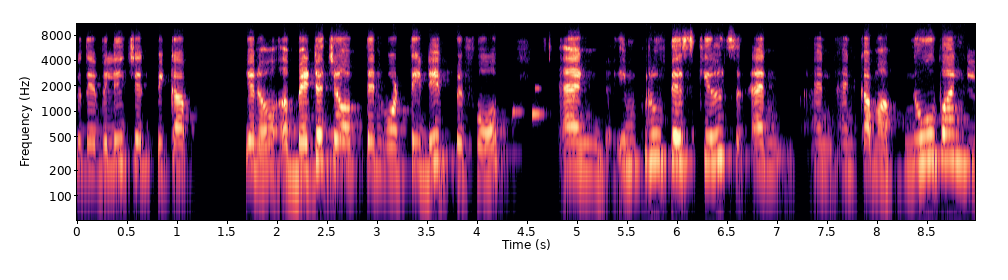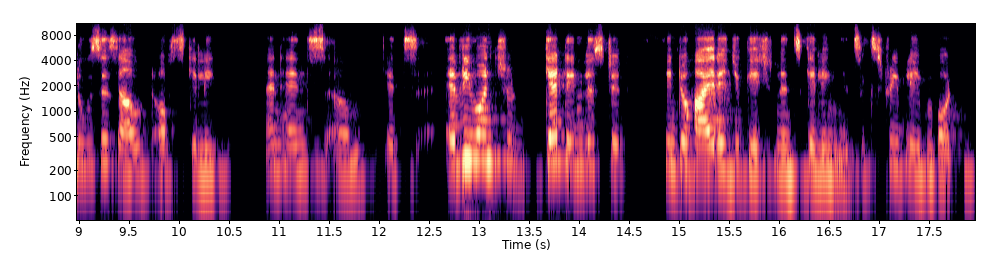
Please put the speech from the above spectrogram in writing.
to their village and pick up, you know, a better job than what they did before and improve their skills and, and, and come up. No one loses out of skilling. And hence, um, it's everyone should get enlisted into higher education and skilling. It's extremely important.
